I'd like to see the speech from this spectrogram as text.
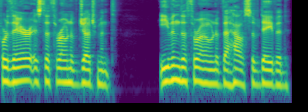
For there is the throne of judgment, even the throne of the house of David.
